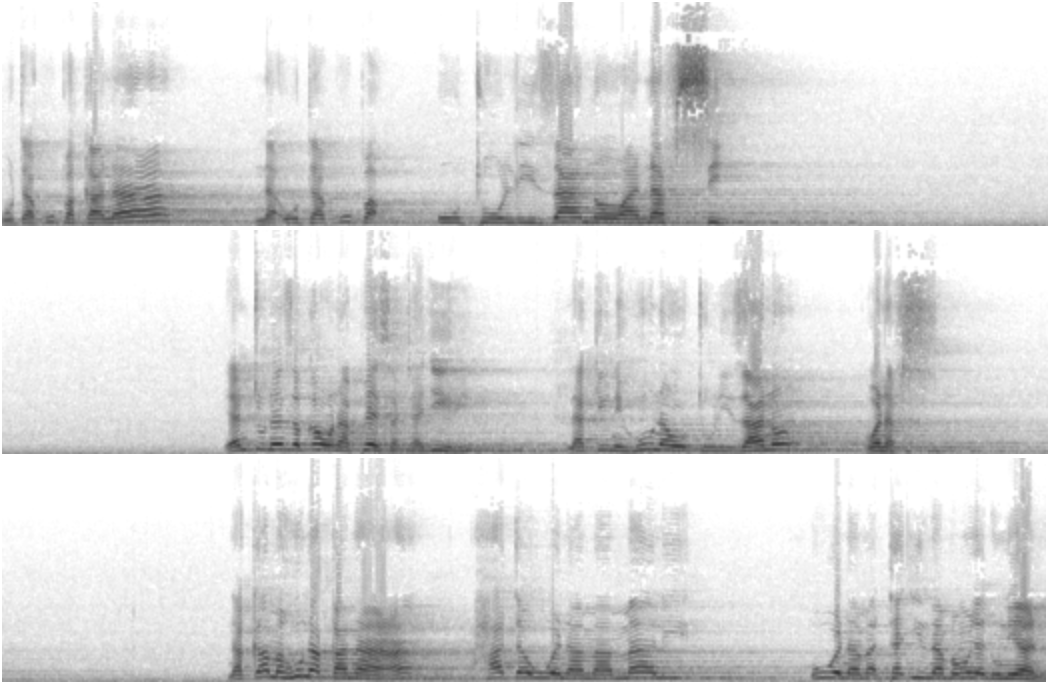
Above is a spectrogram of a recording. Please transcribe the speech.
utakupa kanaa na utakupa utulizano wa nafsi. Yaani tunaweza ukawa una pesa tajiri, lakini huna utulizano wa nafsi. Na kama huna kanaa, hata uwe na mamali, uwe na tajiri namba moja duniani,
